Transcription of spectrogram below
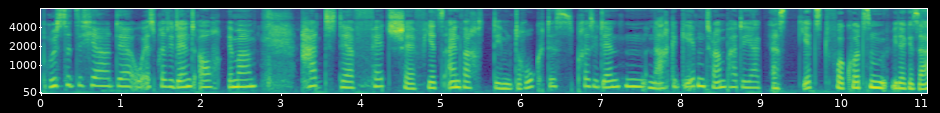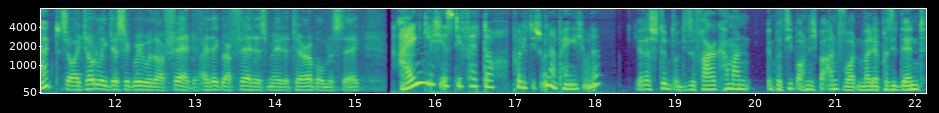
brüstet sich ja der US-Präsident auch immer. Hat der Fed-Chef jetzt einfach dem Druck des Präsidenten nachgegeben? Trump hatte ja erst jetzt vor kurzem wieder gesagt. So I totally disagree with our Fed. I think our Fed has made a terrible mistake. Eigentlich ist die Fed doch politisch unabhängig, oder? Ja, das stimmt. Und diese Frage kann man im Prinzip auch nicht beantworten, weil der Präsident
